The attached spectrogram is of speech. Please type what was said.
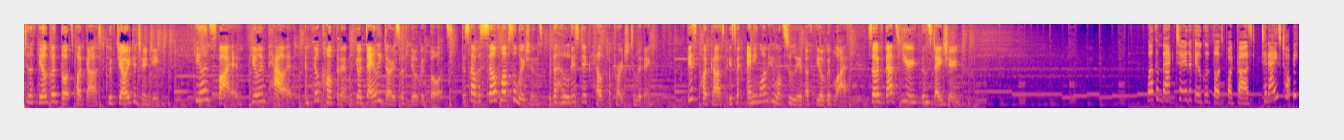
to the Feel Good Thoughts podcast with Joey Tatunji. Feel inspired, feel empowered, and feel confident with your daily dose of feel good thoughts. Discover self love solutions with a holistic health approach to living. This podcast is for anyone who wants to live a feel good life. So if that's you, then stay tuned. Welcome back to the Feel Good Thoughts podcast. Today's topic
